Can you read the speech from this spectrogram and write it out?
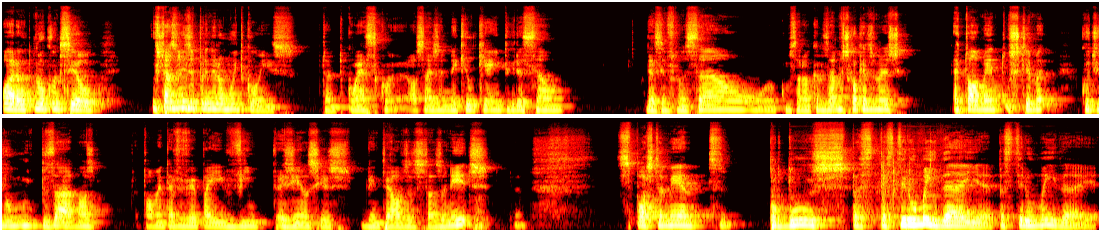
Ora, o que não aconteceu, os Estados Unidos aprenderam muito com isso. Portanto, com esse, ou seja, naquilo que é a integração dessa informação, começaram a organizar, mas de qualquer maneira, atualmente o sistema continua muito pesado. Nós atualmente deve haver para aí 20 agências de intelligence dos Estados Unidos. Supostamente produz, para, para se ter uma ideia, para se ter uma ideia,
